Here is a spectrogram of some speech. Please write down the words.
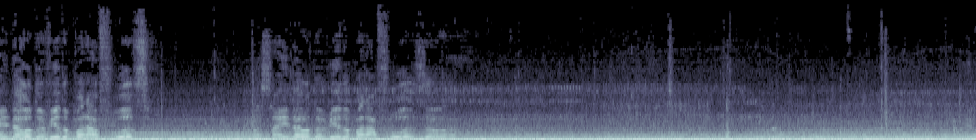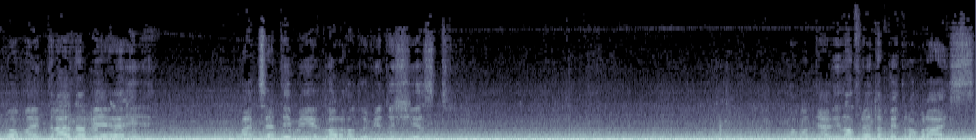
Sair da rodovia do Parafuso. Vamos sair da rodovia do Parafuso. E vamos entrar na BR 476 agora, rodovia do Xisto. Vamos até ali na frente da Petrobras.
